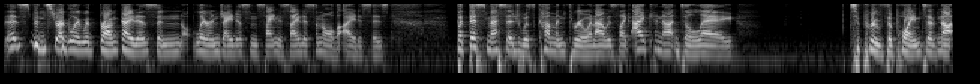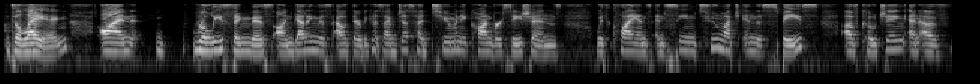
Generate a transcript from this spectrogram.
been struggling with bronchitis and laryngitis and sinusitis and all the itises. But this message was coming through, and I was like, I cannot delay to prove the point of not delaying on releasing this, on getting this out there because I've just had too many conversations with clients and seen too much in the space of coaching and of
